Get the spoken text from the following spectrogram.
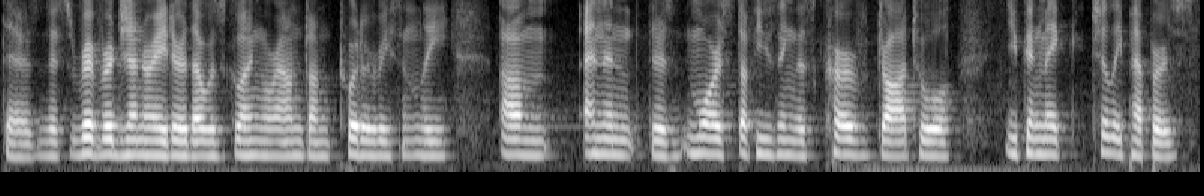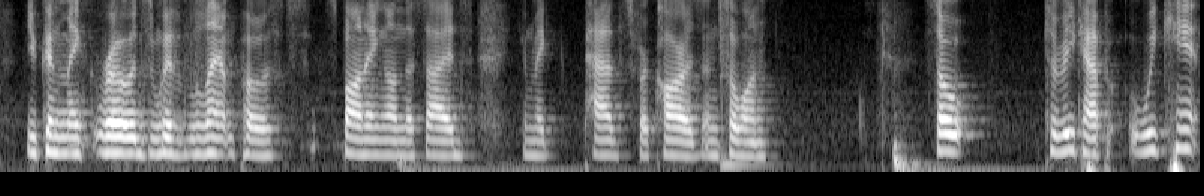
there's this river generator that was going around on Twitter recently. Um, and then there's more stuff using this curve draw tool. You can make chili peppers you can make roads with lampposts spawning on the sides. You can make paths for cars and so on. So, to recap, we can't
